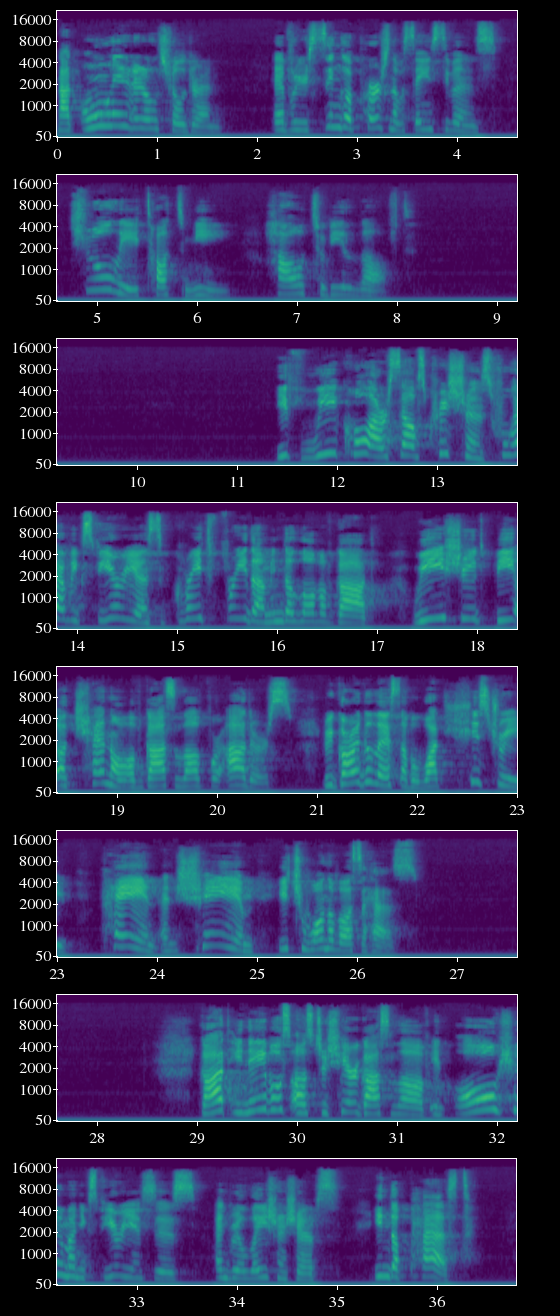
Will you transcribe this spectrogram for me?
Not only little children, every single person of St. Stephen's truly taught me how to be loved. If we call ourselves Christians who have experienced great freedom in the love of God, we should be a channel of God's love for others, regardless of what history, pain, and shame each one of us has. God enables us to share God's love in all human experiences and relationships in the past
